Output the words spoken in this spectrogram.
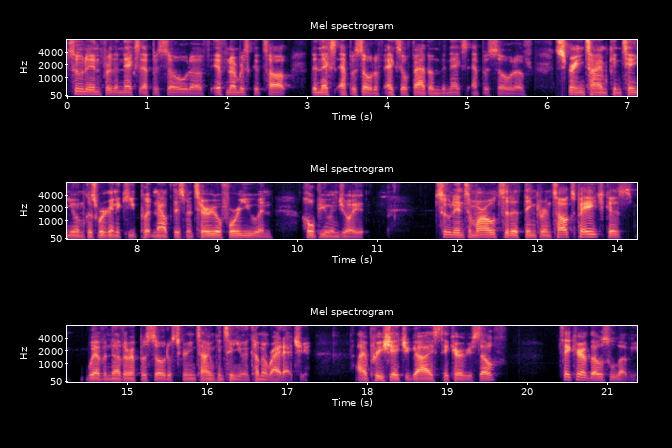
tune in for the next episode of If Numbers Could Talk, the next episode of Exofathom, the next episode of Screen Time Continuum, because we're going to keep putting out this material for you and hope you enjoy it. Tune in tomorrow to the Thinkering Talks page because we have another episode of Screen Time Continuum coming right at you. I appreciate you guys. Take care of yourself. Take care of those who love you.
